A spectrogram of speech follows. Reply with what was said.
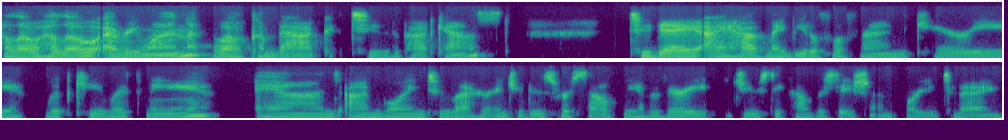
Hello, hello, everyone. Welcome back to the podcast. Today, I have my beautiful friend Carrie with Key with me, and I'm going to let her introduce herself. We have a very juicy conversation for you today.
